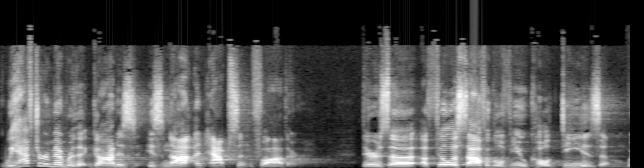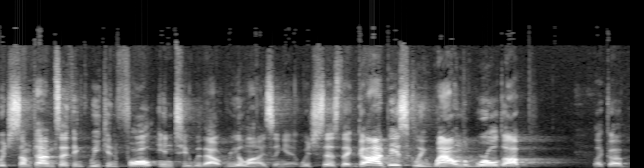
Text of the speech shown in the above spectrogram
We have to remember that God is, is not an absent father. There's a, a, philosophical view called deism, which sometimes I think we can fall into without realizing it, which says that God basically wound the world up like, a,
